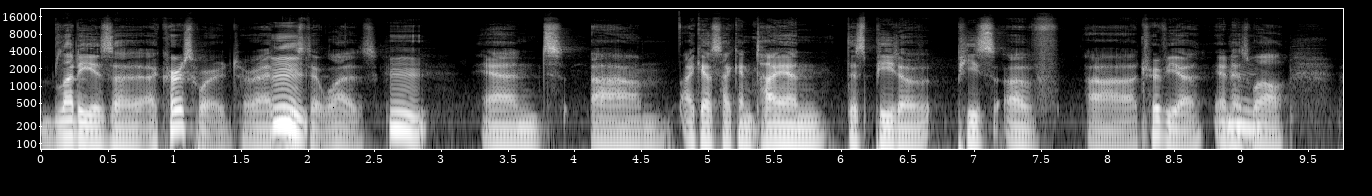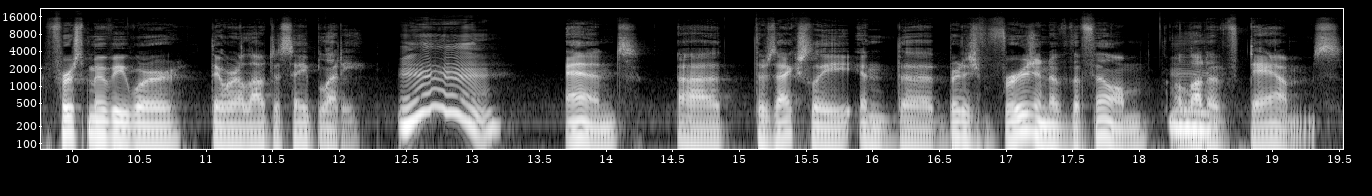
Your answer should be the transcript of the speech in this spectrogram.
bloody is a, a curse word, or at least it was. And um, I guess I can tie in this piece of uh, trivia in mm. as hmm. well. First movie where they were allowed to say bloody. Mm. And uh, there's actually in the British version of the film mm. a hmm. lot of damns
